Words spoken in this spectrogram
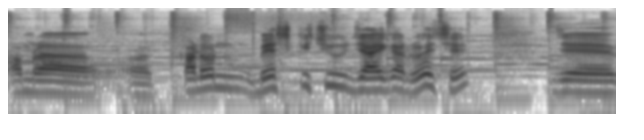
আমরা কারণ বেশ কিছু জায়গা রয়েছে যে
